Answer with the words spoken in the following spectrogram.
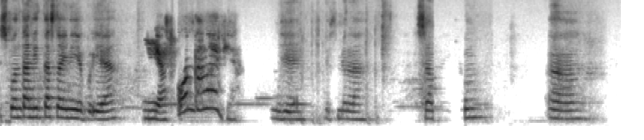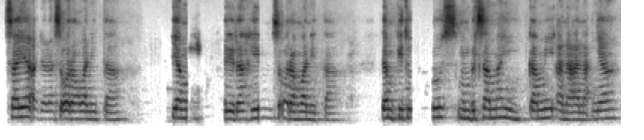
spontanitas toh ini ya Bu ya. Iya, spontan aja. Iya, Bismillah. Assalamualaikum. Eh, saya adalah seorang wanita yang dari rahim seorang wanita yang begitu terus membersamai kami anak-anaknya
